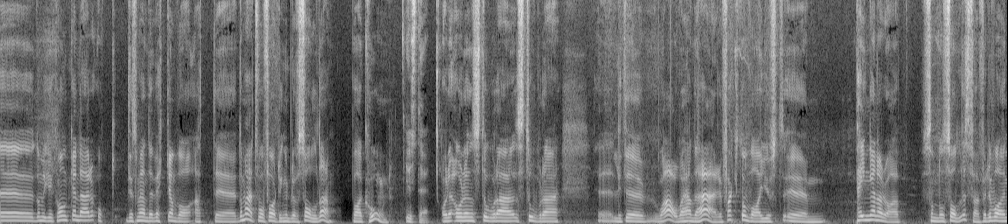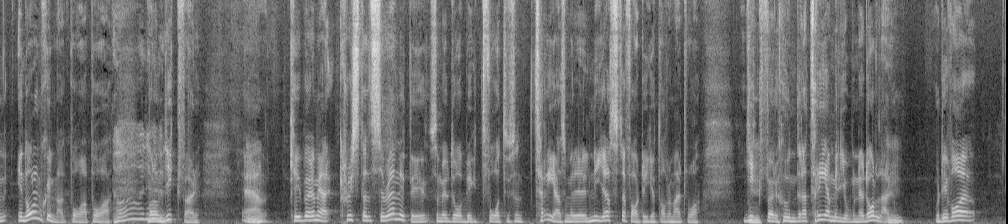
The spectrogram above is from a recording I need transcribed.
de gick i konken där och det som hände i veckan var att eh, de här två fartygen blev sålda på auktion. Just det. Och, det, och den stora, stora eh, lite wow, vad hände här? Faktorn var just eh, pengarna då som de såldes för. För det var en enorm skillnad på, på Ja, vad de gick för. Eh, Mm. kan ju börja med Crystal Serenity som är då byggd 2003 som är det nyaste fartyget av de här två. Gick Mm. för 103 miljoner dollar. Mm. Och det var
